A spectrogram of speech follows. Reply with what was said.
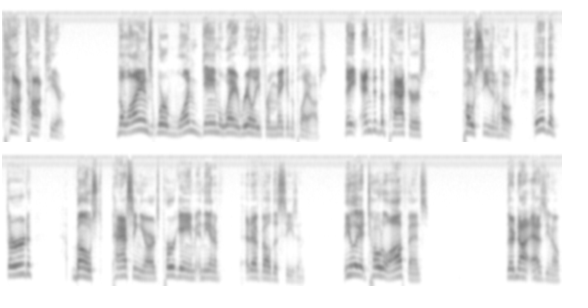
top top tier. The Lions were one game away, really, from making the playoffs. They ended the Packers' postseason hopes. They had the third most passing yards per game in the NFL this season. You look at total offense; they're not as you know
